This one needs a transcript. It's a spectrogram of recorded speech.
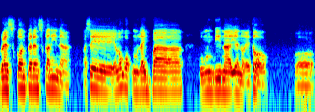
press conference kanina. Kasi ewan ko kung live pa, kung hindi na yan. O, ito. O,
